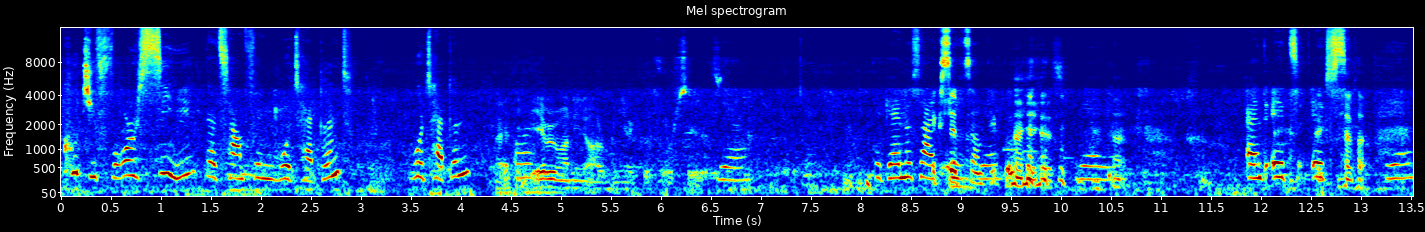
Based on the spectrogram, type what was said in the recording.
Could you foresee that something would happen? Would happen? I think everyone in Armenia could foresee this. Yeah. The genocide. Except is- some yeah, people. yes, Yeah. And it's it's except yeah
